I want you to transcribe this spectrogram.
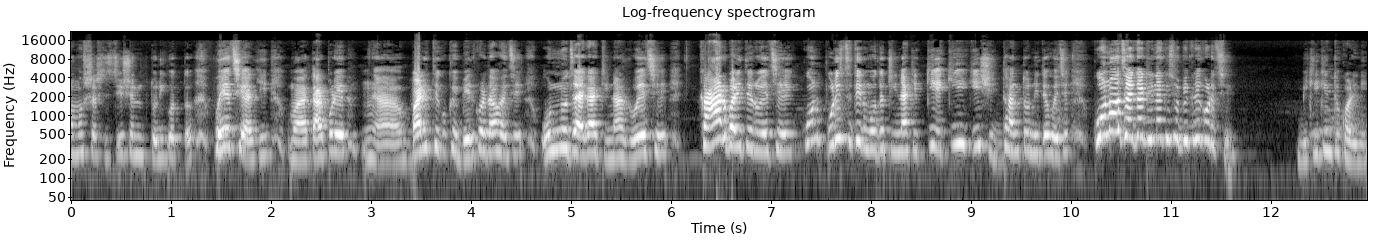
সমস্যা সিচুয়েশন তৈরি করতে হয়েছে আর কি। তারপরে বাড়ি থেকে ওকে বের করে দেওয়া হয়েছে। অন্য জায়গায় টিনা রয়েছে। কার বাড়িতে রয়েছে? কোন পরিস্থিতির মধ্যে টিনাকে কে, কি কি সিদ্ধান্ত নিতে হয়েছে? কোনো জায়গায় টিনা কিছু বিক্রি করেছে? বিক্রি কিন্তু করেনি।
